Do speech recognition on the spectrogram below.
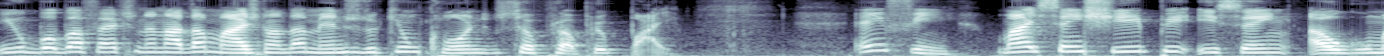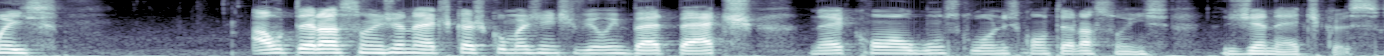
E o Boba Fett não é nada mais nada menos do que um clone do seu próprio pai. Enfim, mas sem chip e sem algumas alterações genéticas, como a gente viu em Bad Batch, né? Com alguns clones com alterações genéticas.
